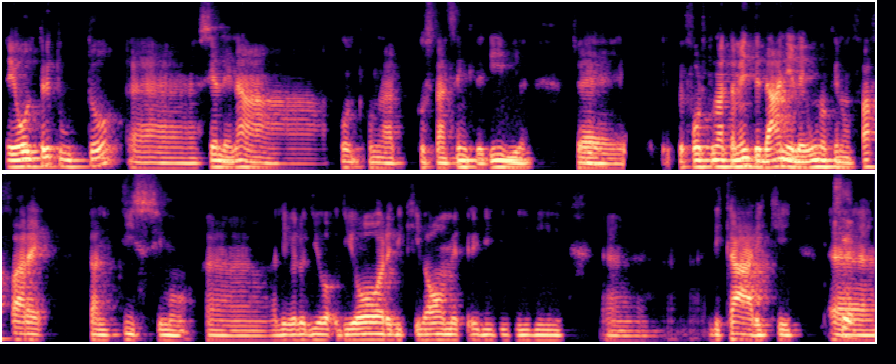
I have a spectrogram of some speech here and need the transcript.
e oltretutto eh, si allena con, con, una costanza incredibile. Cioè, fortunatamente Daniel è uno che non fa fare tantissimo eh, a livello di, di, ore, di chilometri, di, di, di eh, carichi. Sì. Eh,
